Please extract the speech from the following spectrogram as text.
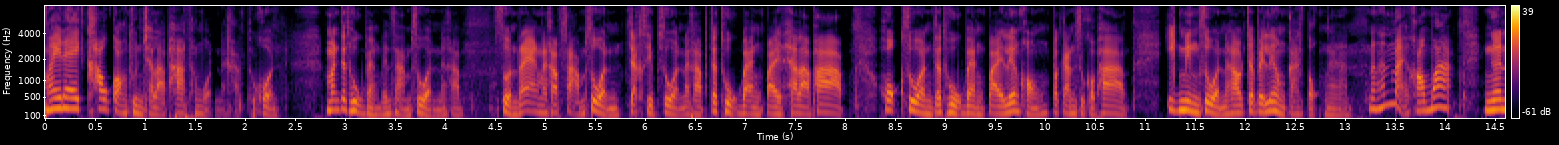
ไม่ได้เข้ากองทุนชราภาพทั้งหมดนะครับทุกคน มันจะถูกแบ่งเป็น 3 ส่วนนะครับ ส่วนแรกนะครับ3ส่วนจาก 10 ส่วนนะครับ จะถูกแบ่งไปชราภาพ 6 ส่วนจะถูกแบ่งไปเรื่องของประกันสุขภาพ อีก 1 ส่วนนะครับจะเป็นเรื่องของการตกงาน ดังนั้นหมายความว่าเงิน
